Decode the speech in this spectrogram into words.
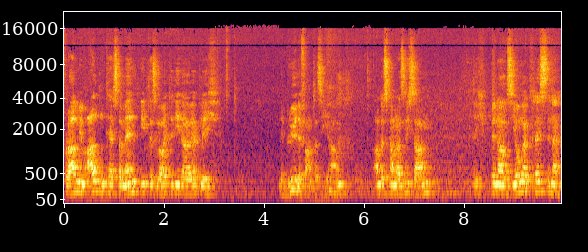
Vor allem im Alten Testament gibt es Leute, die da wirklich eine blühende Fantasie haben. Anders kann man das nicht sagen. Ich bin als junger Christ in einer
